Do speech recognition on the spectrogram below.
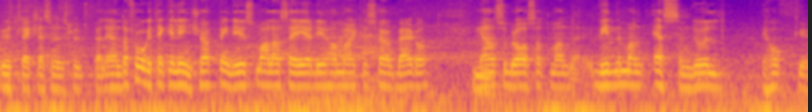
utvecklas under slutspel. Enda frågetecken Linköping, det är ju som alla säger, det är Marcus Högberg då. Mm. Är han så bra så att man vinner man SM-guld i hockey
